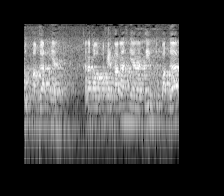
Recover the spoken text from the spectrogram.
untuk pagarnya, karena kalau pakai tanahnya nanti untuk pagar,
